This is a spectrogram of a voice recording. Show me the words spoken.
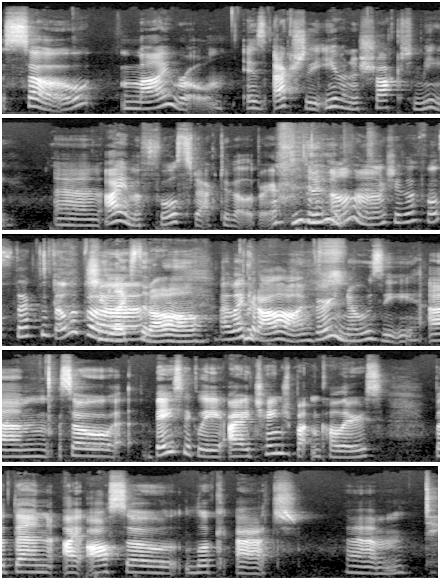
So my role is actually even a shock to me. Um, I am a full stack developer. oh, she's a full stack developer. She likes it all. I like it all. I'm very nosy. Um, so basically, I change button colors, but then I also look at um, Data,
